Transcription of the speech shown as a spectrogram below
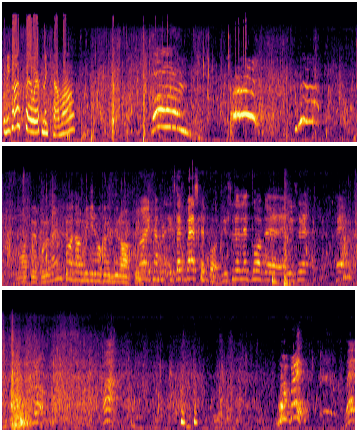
Can you guys stay away from the camera? واتر پولو نمیشه آدم بگیری بکنی زیر آب که No, you can't. play- It's like basketball. You shouldn't let go of the. You shouldn't. Hey, bro. Ah. One breath. Wait.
